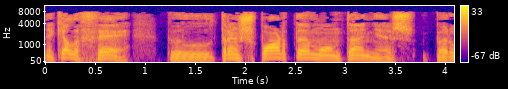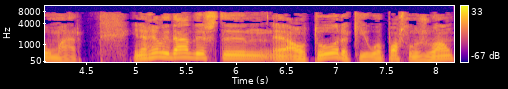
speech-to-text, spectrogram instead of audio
aquela fé que transporta montanhas para o mar. E na realidade este eh, autor, aqui o apóstolo João,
